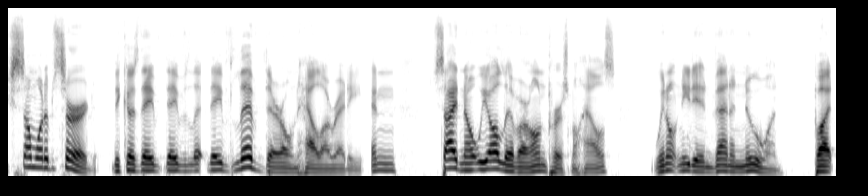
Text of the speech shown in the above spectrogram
somewhat absurd because they've they've they've lived their own hell already. And side note, we all live our own personal hells. We don't need to invent a new one. But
